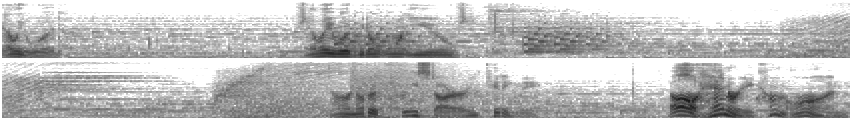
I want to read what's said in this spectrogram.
Eliwood. Eliwood, we don't want you. Oh, another three star. Are you kidding me? Oh, Henry, come on.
